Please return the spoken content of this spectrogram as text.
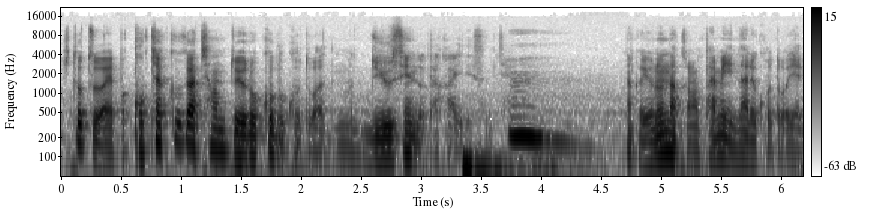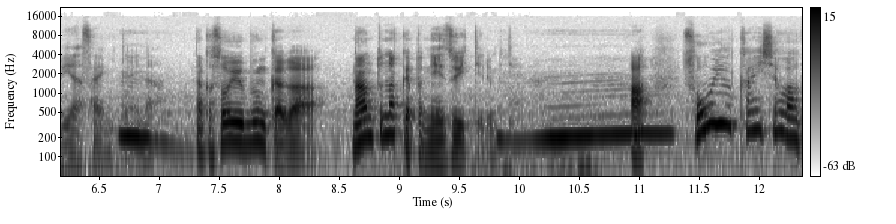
一つはやっぱ顧客がちゃんと喜ぶことは優先度高いですみたいな,、うん。なんか世の中のためになることをやりなさいみたいな、うん。なんかそういう文化がなんとなくやっぱ根付いてるみたいな、うんあそういう会社は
